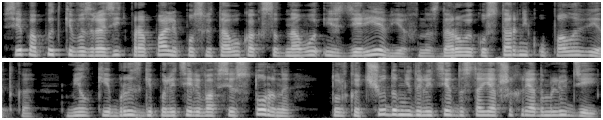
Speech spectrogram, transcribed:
Все попытки возразить пропали после того, как с одного из деревьев на здоровый кустарник упала ветка. Мелкие брызги полетели во все стороны, только чудом не долетев до стоявших рядом людей.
